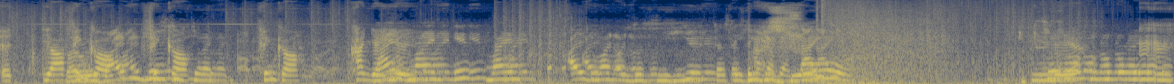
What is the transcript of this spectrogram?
äh, ja, Finker, du Finker. Finker. Kann ja Nein, healen. mein, in, mein allgemein, also dass sie healt, dass er healt bleibt. Gibt es Nee. überhaupt einen Operator?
